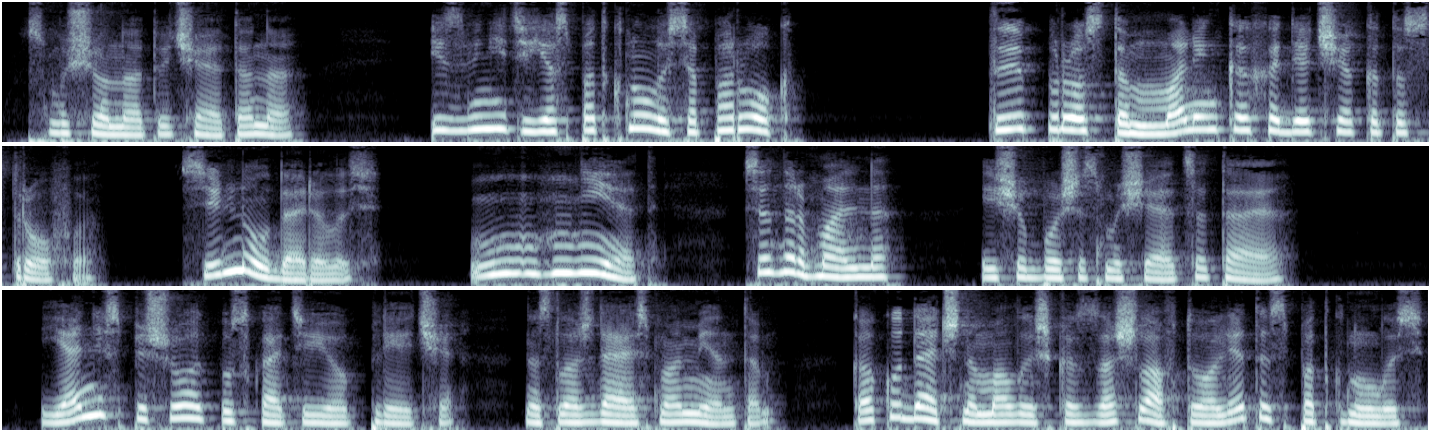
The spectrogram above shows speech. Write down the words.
— смущенно отвечает она. «Извините, я споткнулась о порог». «Ты просто маленькая ходячая катастрофа. Сильно ударилась?» «Нет, все нормально», — еще больше смущается Тая. Я не спешу отпускать ее плечи, наслаждаясь моментом. Как удачно малышка зашла в туалет и споткнулась,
